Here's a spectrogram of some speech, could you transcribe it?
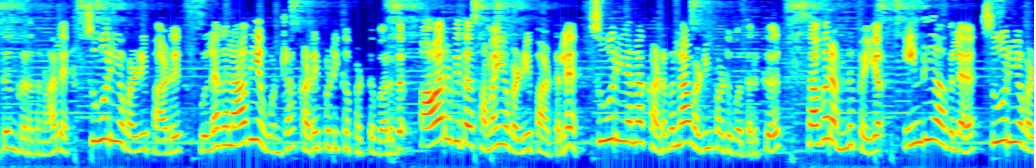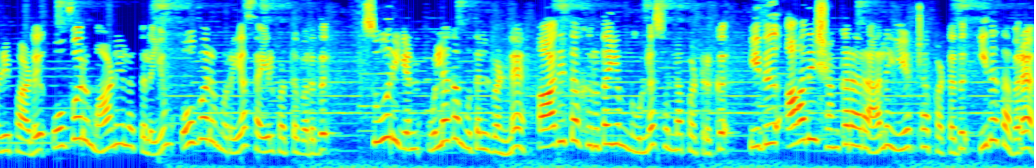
வருதுங்கிறதுனால சூரிய வழிபாடு உலகளாவிய ஒன்றா கடைபிடிக்கப்பட்டு வருது. ஆறுவித சமய வழிபாட்டுல சூரியனை கடவுளா வழிபடுவதற்கு சவரம்னு பெயர். இந்தியாவுல சூரிய வழிபாடு ஒவ்வொரு மாநிலத்திலையும் ஒவ்வொரு முறையா செயல்பட்டு வருது. சூரியன் உலக முதல்வன்னு ஆதித்த ஹிருதயம் நூல்ல சொல்லப்பட்டிருக்கு. இது ஆதி சங்கரால இயற்றப்பட்டது. இதை தவிர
